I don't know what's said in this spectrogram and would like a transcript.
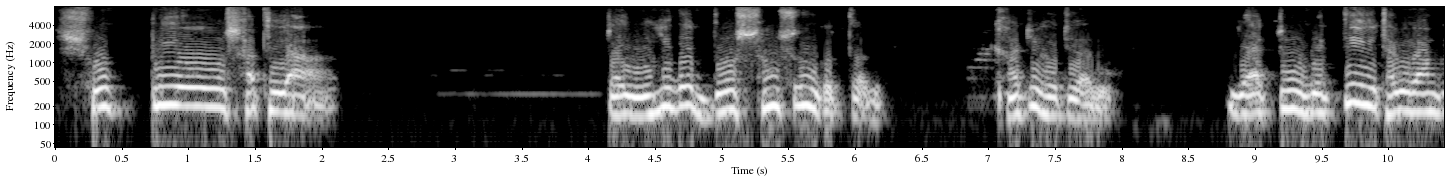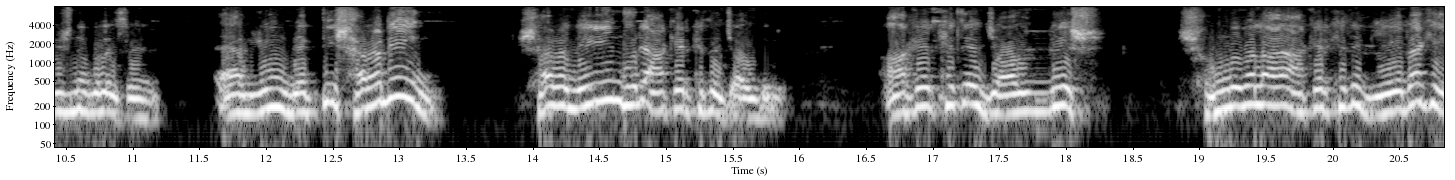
সুপ্রিয় সাথিয়া। তাই নিজেদের দোষ সংশোধন করতে হবে। খাঁটি হতে হবে। যে একজন ব্যক্তি ঠাকুর রামকৃষ্ণ বলেছেন, একজন ব্যক্তি সারাদিন সারাদিন ধরে আখের খেতে জল দিল। আখের খেতে জল দিয়ে সন্ধ্যেবেলা আখের খেতে গিয়ে দেখে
